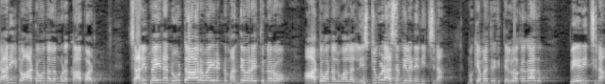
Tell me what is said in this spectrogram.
కానీ ఇటు ఆటో ఓనర్లను కూడా కాపాడు. చనిపోయిన నూట అరవై రెండు మంది ఎవరైతున్నారో ఆటో అన్నలు వాళ్ళ లిస్టు కూడా అసెంబ్లీలో నేను ఇచ్చిన. ముఖ్యమంత్రికి తెలియక కాదు పేరిచ్చిన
